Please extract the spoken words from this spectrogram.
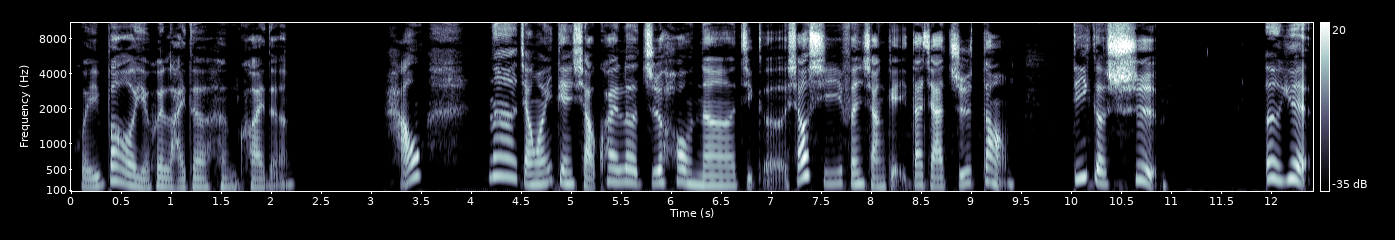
回报也会来得很快的。好，那讲完一点小快乐之后呢，几个消息分享给大家知道。第一个是二月，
